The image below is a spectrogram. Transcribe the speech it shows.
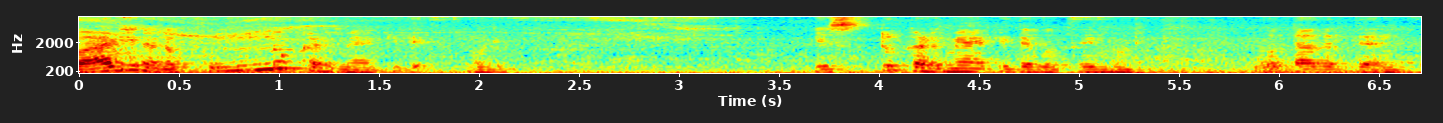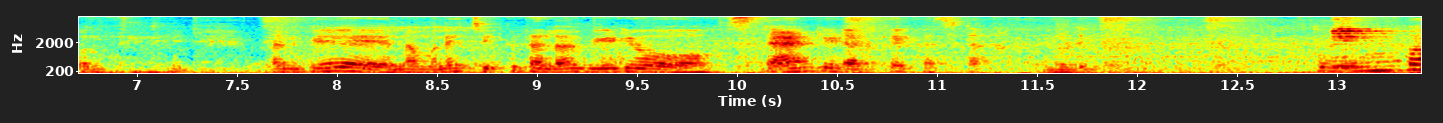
ಬಾಡಿ ನನಗೆ ಫುಲ್ಲು ಕಡಿಮೆ ಆಗಿದೆ. ನೋಡಿ. ಎಷ್ಟು ಕಡಿಮೆ ಆಗಿದೆ ಗೊತ್ತೇ ನೋಡಿ. ಗೊತ್ತಾಗತ್ತೆ ಅಂದ್ಕೊತೀನಿ ನನಗೆ ನಮ್ಮನೆ ಚಿಕ್ಕದಲ್ಲ ವಿಡಿಯೋ ಸ್ಟ್ಯಾಂಡ್ ಇಡೋಕ್ಕೆ ಕಷ್ಟ. ನೋಡಿ. ತುಂಬ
